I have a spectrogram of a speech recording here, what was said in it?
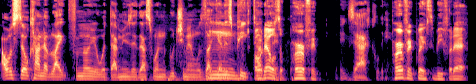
I was still kind of like familiar with that music. That's when Gucci Mane was like at his mm. peak. Oh, that was a perfect, exactly. perfect place to be for that.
